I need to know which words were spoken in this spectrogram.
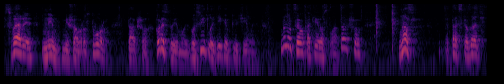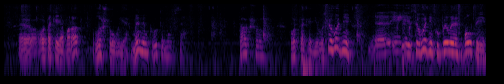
сфери, ним мішав роствор. Так що користуємось, бо світло тільки включили. Ну, це отакий розклад. Так що нас, так сказати, е, отакий апарат влаштовує. Ми ним крутимо все. Так що, от таке діло. Сьогодні, е, і, сьогодні купили болти.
